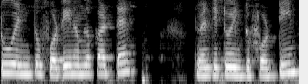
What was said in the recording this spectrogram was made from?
two into fourteen हम लोग करते हैं। ट्वेंटी टू इंटू फोर्टीन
